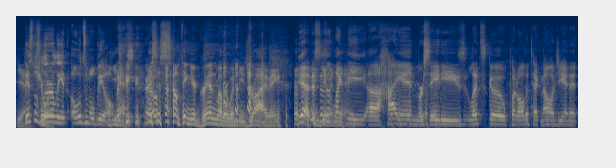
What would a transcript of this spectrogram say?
now. Yeah, this was sure. literally an Oldsmobile. Yes, you this is something your grandmother would be driving. yeah, this isn't like day. the uh, high-end Mercedes. Let's go put all the technology in it.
